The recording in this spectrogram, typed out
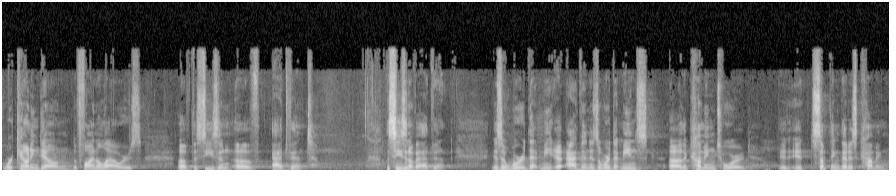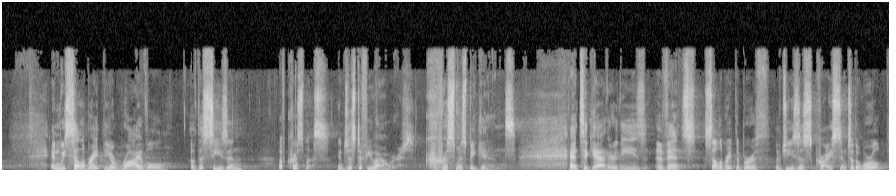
we're counting down the final hours of the season of Advent. The season of Advent is a word that means, Advent is a word that means uh, the coming toward. It, it's something that is coming. And we celebrate the arrival of the season of Christmas in just a few hours. Christmas begins. And together, these events celebrate the birth of Jesus Christ into the world.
